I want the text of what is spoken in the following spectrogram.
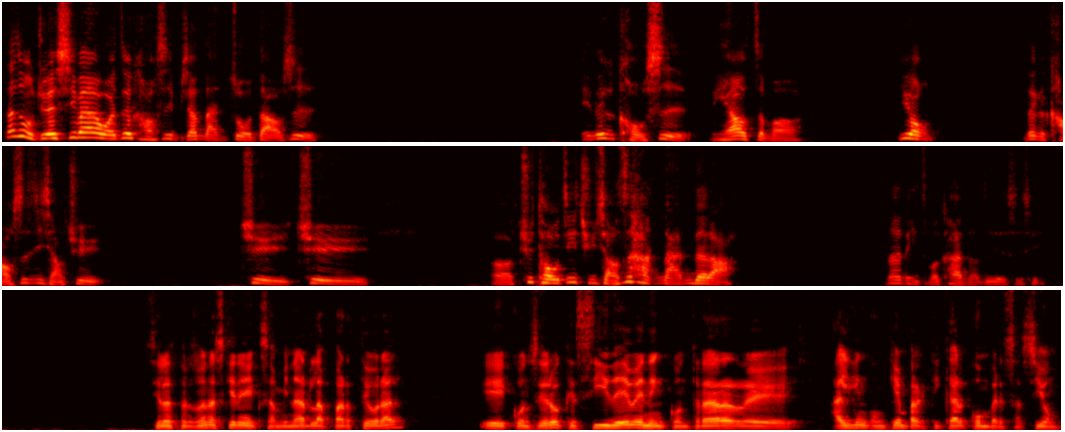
但是我觉得西班牙文这个考试比较难做到，是你那个口试你要怎么用那个考试技巧去。去去呃去投机取巧是很难的啦。那你怎么看呢这件事情？Si las personas quieren examinar la parte oral, eh, considero que sí deben encontrar eh, alguien con quien practicar conversación.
